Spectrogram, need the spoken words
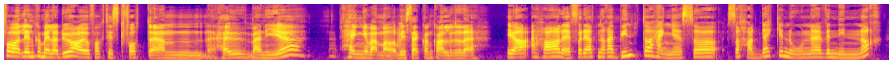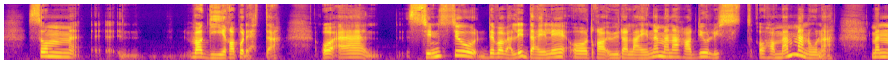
for Linn Camilla, du har jo faktisk fått en haug med nye hengevenner, hvis jeg kan kalle det det. Ja, jeg har det. For når jeg begynte å henge, så, så hadde jeg ikke noen venninner som eh, var gira på dette. Og jeg syns jo det var veldig deilig å dra ut alene, men jeg hadde jo lyst å ha med meg noen. Men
